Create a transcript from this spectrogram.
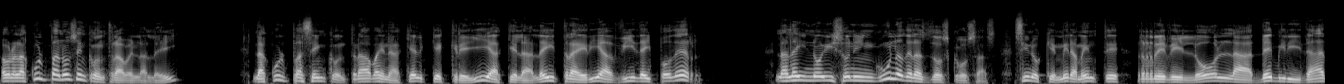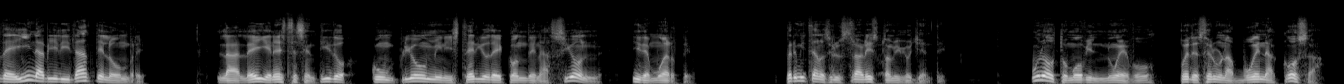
Ahora, la culpa no se encontraba en la ley. La culpa se encontraba en aquel que creía que la ley traería vida y poder. La ley no hizo ninguna de las dos cosas, sino que meramente reveló la debilidad e inhabilidad del hombre. La ley en este sentido cumplió un ministerio de condenación y de muerte. Permítanos ilustrar esto, amigo oyente. Un automóvil nuevo puede ser una buena cosa,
